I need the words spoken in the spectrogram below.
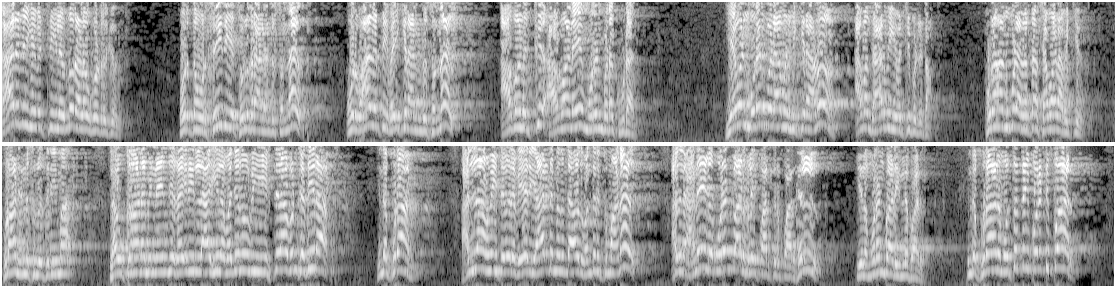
தார்மீக வெற்றியில் இன்னொரு அளவுகோல் இருக்கிறது ஒருத்தன் ஒரு செய்தியை சொல்லுகிறான் என்று சொன்னால் ஒரு வாதத்தை வைக்கிறான் என்று சொன்னால் அவனுக்கு அவனே முரண்படக்கூடாது. எவன் முரண்படாமல் நிற்கிறானோ அவன் தார்மீக வெற்றி பெற்றுட்டான். குரான் கூட அதைத்தான் சவாலா வைக்கிறது குரான் என்ன சொல்லுது தெரியுமா? லவ் கான மின்னந்து கைரில்லாஹில வஜனூபி இஸ்திராபன் கதீரா. இந்த குரான் அல்லாஹுவை தவிர வேறு யாரிடம் இருந்தாவது வந்திருக்குமானால் அதுல அநேக முரண்பாடுகளை பார்த்திருப்பார்கள். இதுல முரண்பாடு இல்ல பாரு. இந்த குரான மொத்தத்தை புரட்டிப்பார்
